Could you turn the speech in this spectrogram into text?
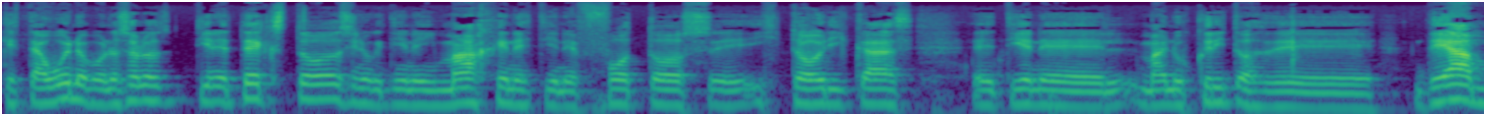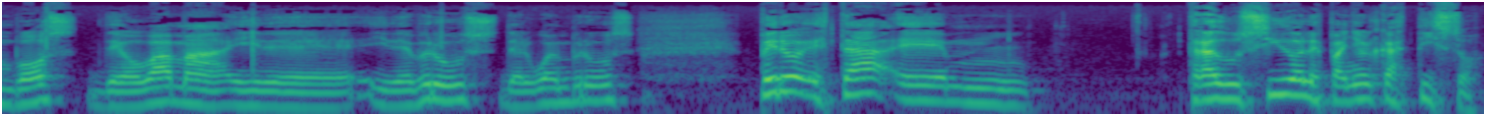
que está bueno porque no solo tiene texto, sino que tiene imágenes, tiene fotos eh, históricas, eh, tiene manuscritos de, de ambos, de Obama y de, y de Bruce, del buen Bruce. pero está eh, traducido al español castizo.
